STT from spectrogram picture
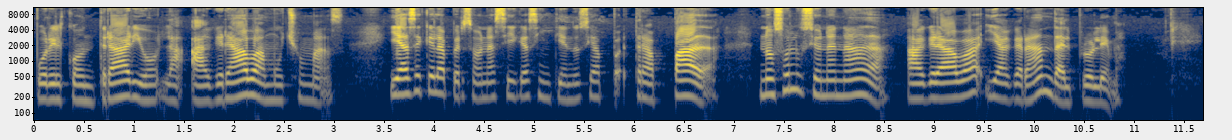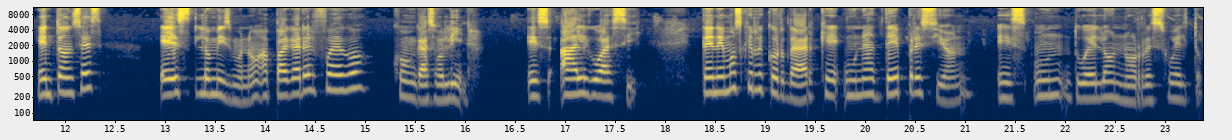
por el contrario, la agrava mucho más y hace que la persona siga sintiéndose atrapada, no soluciona nada, agrava y agranda el problema. Entonces, es lo mismo, ¿no? Apagar el fuego con gasolina. Es algo así. Tenemos que recordar que una depresión es un duelo no resuelto.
